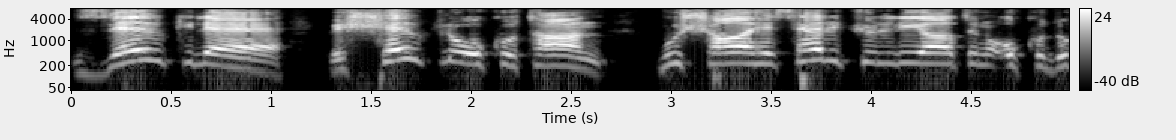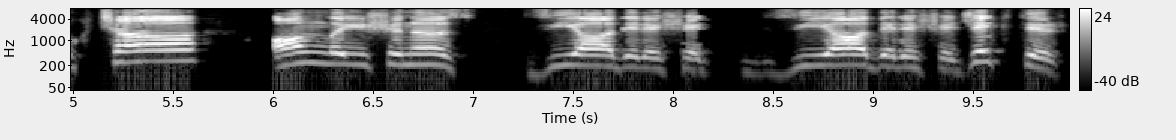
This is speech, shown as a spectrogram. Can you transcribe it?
zevkle ve şevkle okutan bu şaheser külliyatını okudukça anlayışınız ziyadeleşe, ziyadeleşecektir.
